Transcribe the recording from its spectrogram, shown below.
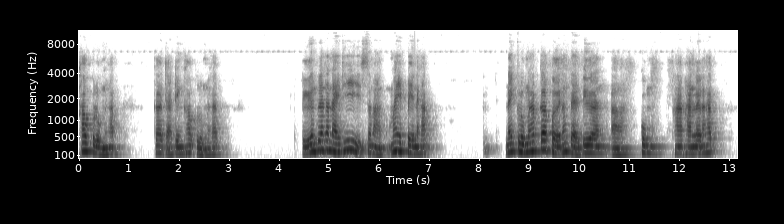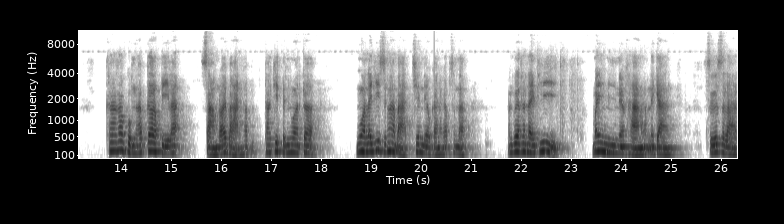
เข้ากลุ่มนะครับ ก็จะดึงเข้ากลุ่มนะครับ หรือเพื่อนๆท่านใดที่สมัครไม่เป็นนะครับ ในกลุ่มนะครับก็เปิดตั้งแต่เดือนอ่ากุมภาพันธ์แล้วนะครับ ค่าเข้ากลุ่มนะครับก็ปีละ 300 บาทครับ ถ้าคิดเป็นงวดก็งวดละ 25 บาท เช่นเดียวกันนะครับสำหรับเพื่อนๆท่านใดที่ไม่มีแนวทางนะครับในการซื้อสลาก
